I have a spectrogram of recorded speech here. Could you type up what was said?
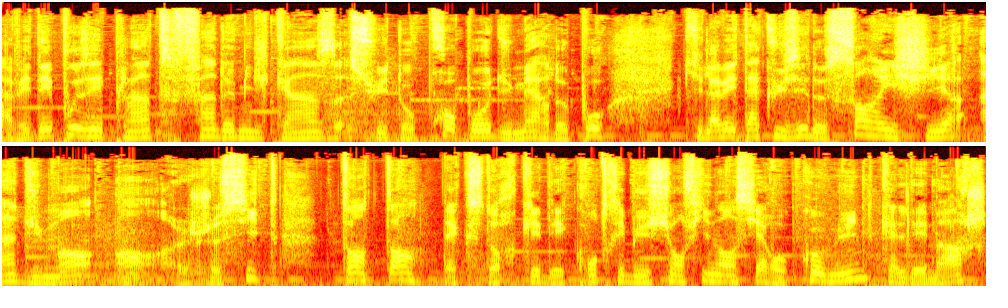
avait déposé plainte fin 2015 suite aux propos du maire de Pau qui l'avait accusé de s'enrichir indûment en, je cite, tentant d'extorquer des contributions financières aux communes qu'elle démarche.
